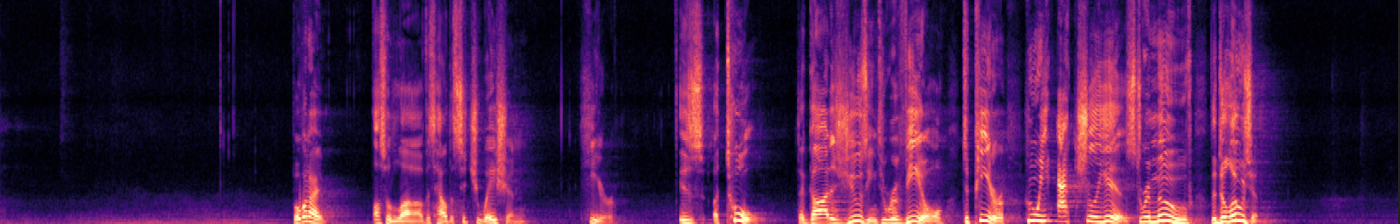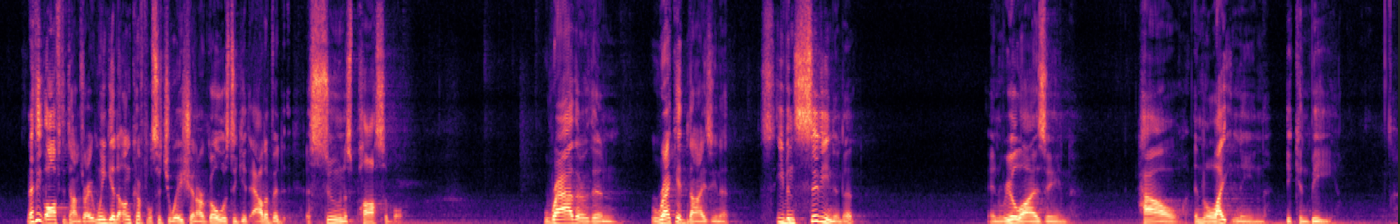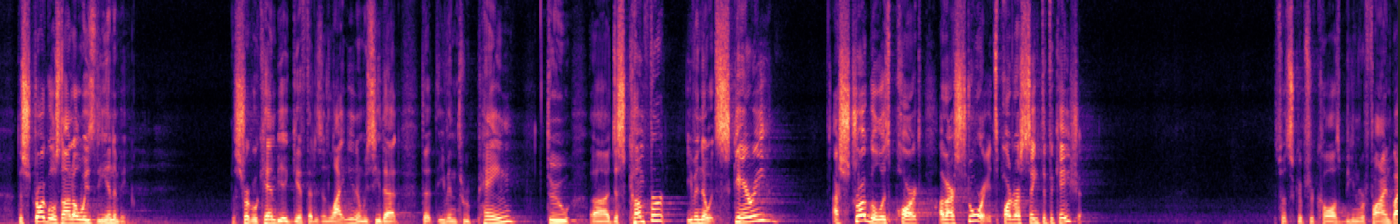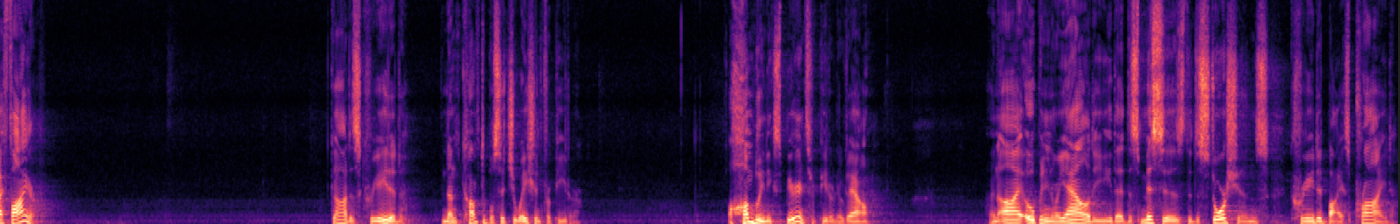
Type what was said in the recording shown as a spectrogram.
But what I also love is how the situation here is a tool that God is using to reveal to Peter who he actually is, to remove the delusion. And I think oftentimes, right, when we get an uncomfortable situation, our goal is to get out of it as soon as possible rather than recognizing it, even sitting in it, and realizing how enlightening it can be. The struggle is not always the enemy. The struggle can be a gift that is enlightening, and we see that, that even through pain, through uh, discomfort, even though it's scary, our struggle is part of our story, it's part of our sanctification. It's what Scripture calls being refined by fire. God has created an uncomfortable situation for Peter, a humbling experience for Peter, no doubt, an eye opening reality that dismisses the distortions created by his pride.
